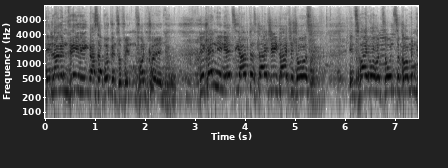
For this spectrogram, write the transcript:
den langen Seeweg nach Saarbrücken zu finden von Köln. Wir kennen ihn jetzt, ihr habt das gleiche, die gleiche Chance, in zwei Wochen zu uns zu kommen.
